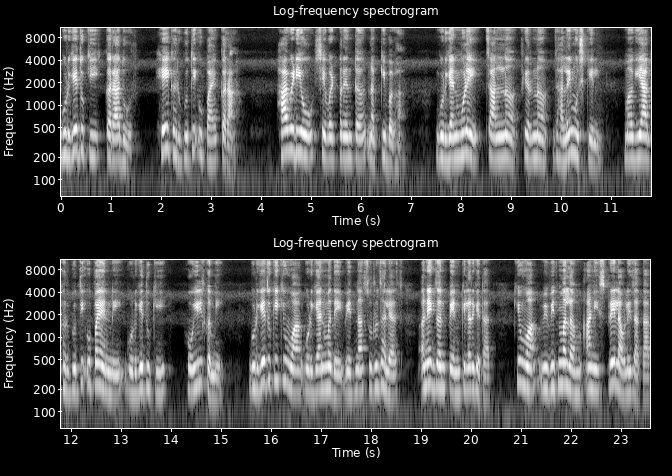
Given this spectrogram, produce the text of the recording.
गुडघेदुखी करा दूर. हे घरगुती उपाय करा. हा व्हिडिओ शेवटपर्यंत नक्की बघा. गुडघ्यांमुळे चालणं फिरणं झालंय मुश्किल. मग या घरगुती उपायांनी गुडघेदुखी होईल कमी. गुडघेदुखी किंवा गुडघ्यांमध्ये वेदना सुरू झाल्यास अनेकजण पेनकिलर घेतात किंवा विविध मलम आणि स्प्रे लावले जातात.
